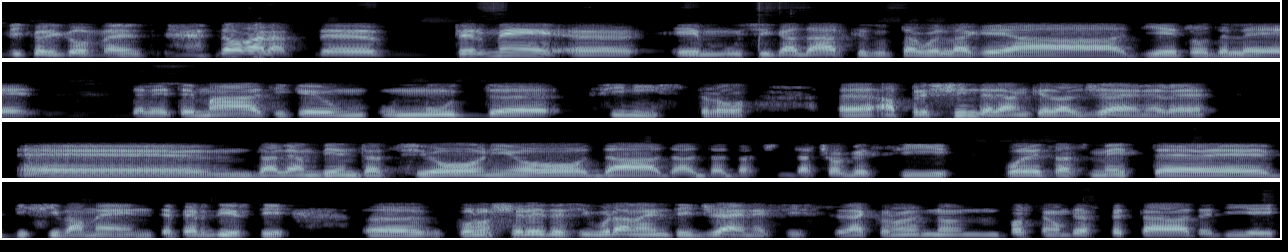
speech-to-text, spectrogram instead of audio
piccoli, commenti. No, guarda, eh, per me eh, è musica dark tutta quella che ha dietro delle, delle tematiche, un, un mood sinistro eh, a prescindere anche dal genere, eh, dalle ambientazioni o da, da, da, da, ciò che si vuole trasmettere visivamente. Per dirti, eh, conoscerete sicuramente i Genesis, ecco, non, non, forse non vi aspettavate di,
